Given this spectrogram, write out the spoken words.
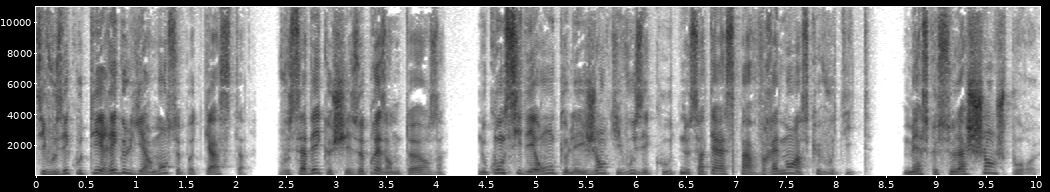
Si vous écoutez régulièrement ce podcast, vous savez que chez The Presenters, nous considérons que les gens qui vous écoutent ne s'intéressent pas vraiment à ce que vous dites, mais à ce que cela change pour eux.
